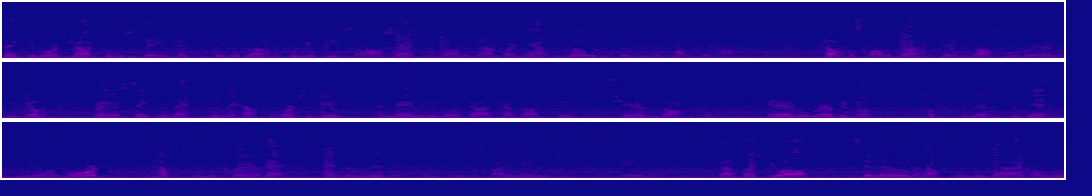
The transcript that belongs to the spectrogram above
Thank you, Lord God, for this day. Thank you for your love and for your peace. I also ask you, Father God, right now go until you depart your house. Help us, Father God, to share the gospel wherever we go. Bring us safely back to your house to worship you. And may we, Lord God, have the opportunity to share the gospel everywhere we go. Help us to never forget you are Lord. And help us to declare that and to live it. In Jesus' mighty name we pray. Amen. God bless you all. Shalom. And I'll see you guys on Wednesday.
